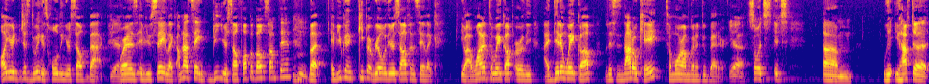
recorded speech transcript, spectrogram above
All you're just doing is holding yourself back. Yeah. Whereas if you say like, I'm not saying beat yourself up about something, Mm-hmm. but if you can keep it real with yourself and say like, yo, I wanted to wake up early, I didn't wake up. This is not okay. Tomorrow I'm gonna do better. Yeah. So it's it's um we you have to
